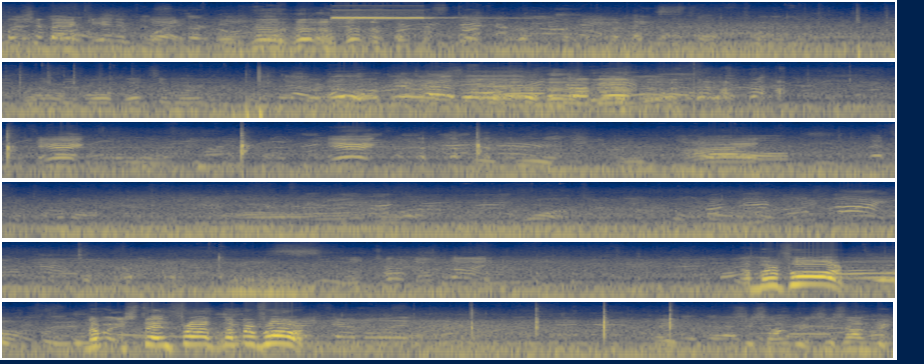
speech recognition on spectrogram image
Push it back in and play. What's the word? Oh, good job, Ev. Good job, Ev. Eric. Eric. All right. That's what's going on. Number four. Number, stay in front. Number four. Hey, she's hungry. She's hungry.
